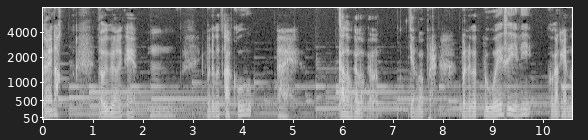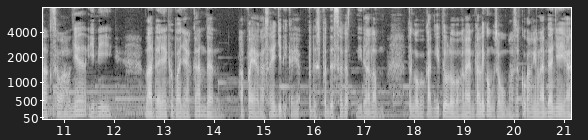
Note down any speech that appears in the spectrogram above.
nggak enak. Tapi bilangnya kayak hmm, menurut aku eh kalem kalem kalem. Jangan baper. Menurut gue sih ini kurang enak. Soalnya ini ladanya kebanyakan dan apa ya rasanya jadi kayak pedes-pedes seret di dalam tenggorokan gitu loh. Lain kali kalau misalnya mau masak kurangin ladanya ya.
